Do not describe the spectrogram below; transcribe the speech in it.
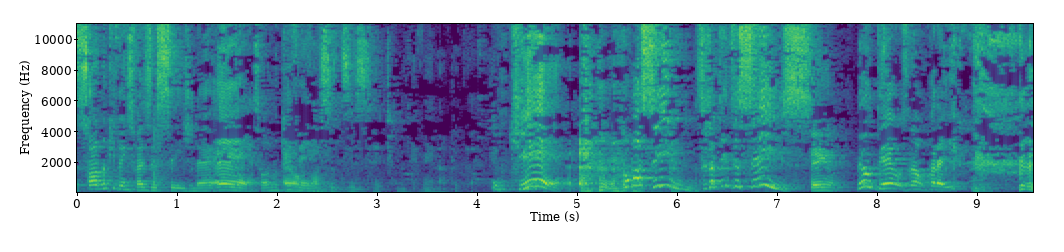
só ano que vem você faz 16, né? É, só no que É, vem. eu faço 17 ano que vem, na verdade. O quê? Como assim? Você já tem 16? Tenho. Meu Deus, não, peraí.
